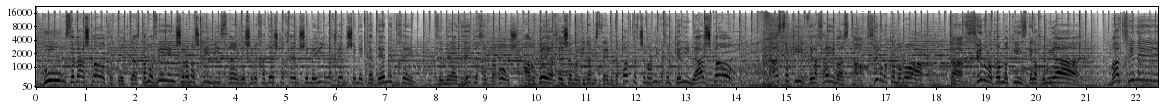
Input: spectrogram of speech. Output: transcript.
בורסה והשקעות, הפודקאסט המוביל של המשקיעים בישראל, זה שמחדש לכם, שמאיר לכם, שמקדם אתכם ומהדהד לכם בראש הרבה אחרי שהמנגינה מסתיימת. הפודקאסט שמעניק לכם כלים להשקעות, לעסקים ולחיים, אז תאכינו מקום במוח, תאכינו מקום בכיס, כי אנחנו מיד מתחילים.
